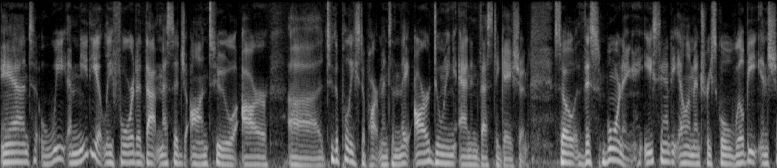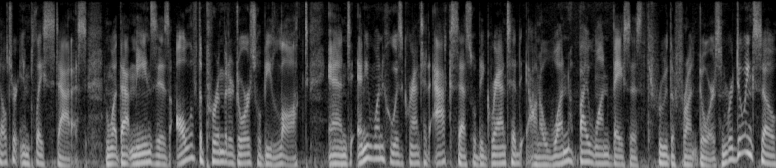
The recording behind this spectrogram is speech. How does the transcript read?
And we immediately forwarded that message on to our uh, to the police department, and they are doing an investigation. So this morning, East Sandy Elementary School will be in shelter in place status. And what that means is all of the perimeter doors will be locked, and anyone who is granted access will be granted on a one by one basis through the front doors. And we're doing so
